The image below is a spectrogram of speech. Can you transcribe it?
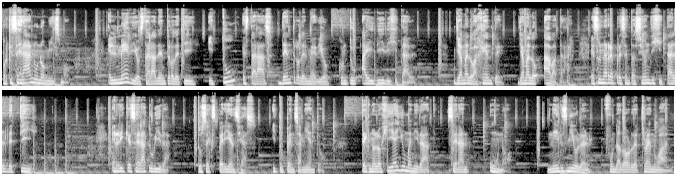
porque serán uno mismo. El medio estará dentro de ti y tú estarás dentro del medio con tu ID digital. Llámalo agente, llámalo avatar. Es una representación digital de ti. Enriquecerá tu vida, tus experiencias y tu pensamiento. Tecnología y humanidad serán uno. Nils Müller, fundador de Trend One,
